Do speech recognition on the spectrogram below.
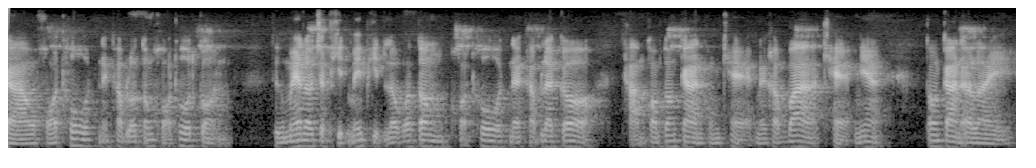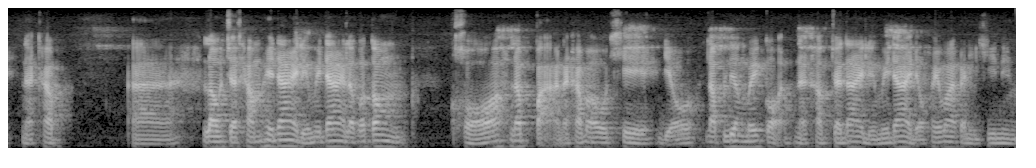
กล่าวขอโทษนะครับ เราต้องขอโทษก่อน ถึงแม้เราจะผิดไม่ผิดเราก็ต้องขอโทษนะครับ แล้วก็ถามความต้องการของแขกนะครับ ว่าแขกเนี่ยต้องการอะไรนะครับเราจะทำให้ได้หรือไม่ได้เราก็ต้อง ขอรับปากนะครับเอาโอเค เดี๋ยวรับเรื่องไว้ก่อนนะครับ จะได้หรือไม่ได้เดี๋ยวค่อยว่ากันอีกทีหนึ่ง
